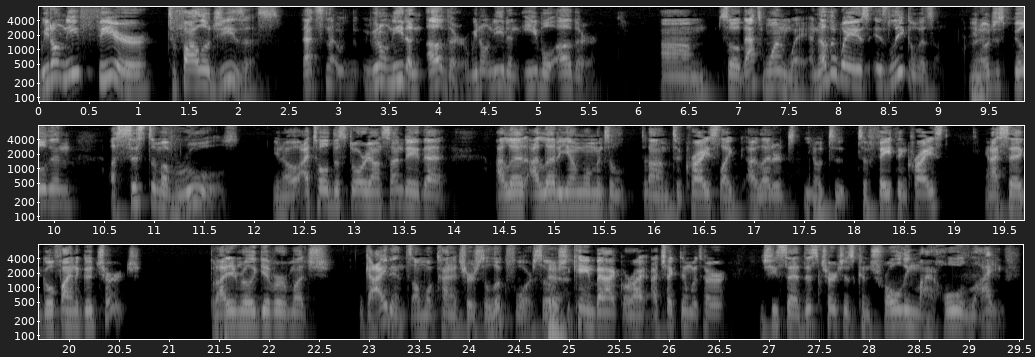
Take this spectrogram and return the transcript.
We don't need fear to follow Jesus. That's not, we don't need an other. We don't need an evil other. Um, so that's one way. Another way is is legalism. You know, just building a system of rules. You know, I told the story on Sunday that I led I led a young woman to um, to Christ, like I led her, to, you know, to to faith in Christ, and I said, go find a good church. But I didn't really give her much guidance on what kind of church to look for. So Yeah. she came back, or I, I checked in with her, and she said, this church is controlling my whole life.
